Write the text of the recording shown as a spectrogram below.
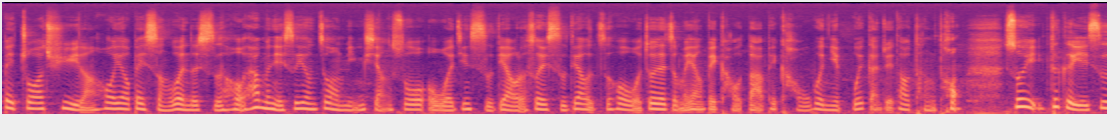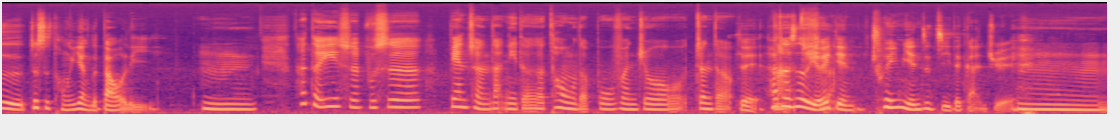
被抓去，然后要被审问的时候，他们也是用这种冥想，说哦，我已经死掉了，所以死掉了之后，我就在怎么样被拷打、被拷问，也不会感觉到疼痛，所以这个也是就是同样的道理。嗯，他的意思不是变成他你的痛的部分就真的，对他就是有一点催眠自己的感觉。嗯。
